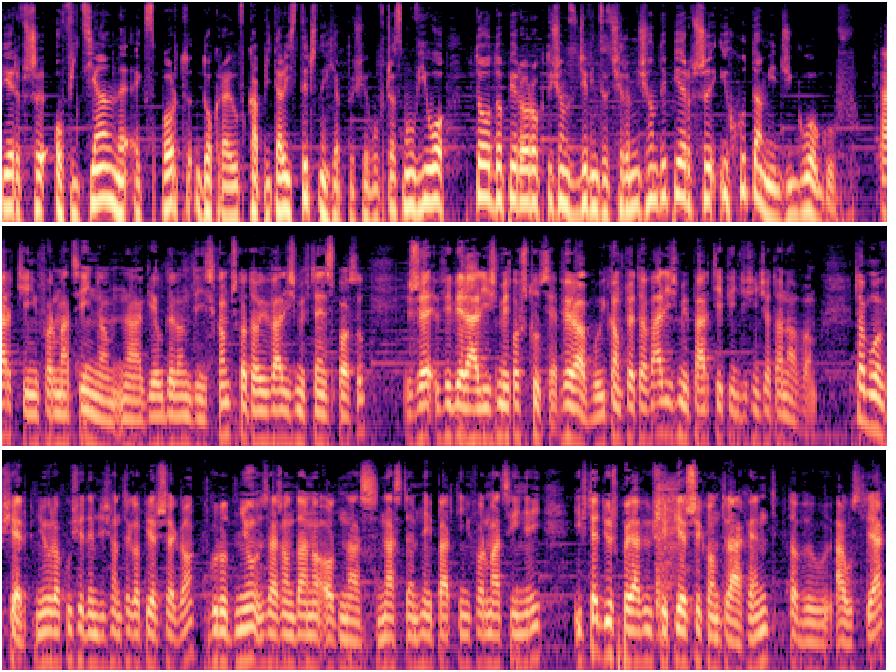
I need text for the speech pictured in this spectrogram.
Pierwszy oficjalny eksport do krajów kapitalistycznych, jak to się wówczas mówiło, to dopiero rok 1971 i huta miedzi Głogów partię informacyjną na giełdę londyńską przygotowywaliśmy w ten sposób, że wybieraliśmy po sztuce wyrobu i kompletowaliśmy partię 50-tonową. To było w sierpniu roku 71. W grudniu zażądano od nas następnej partii informacyjnej i wtedy już pojawił się pierwszy kontrahent, to był Austriak,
